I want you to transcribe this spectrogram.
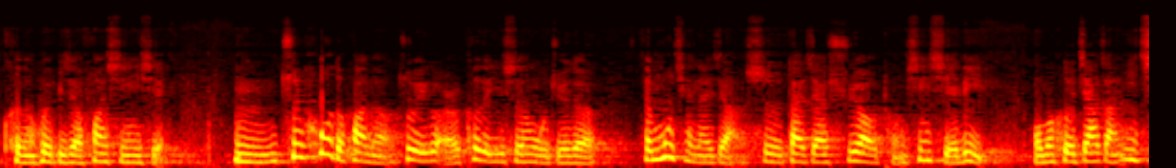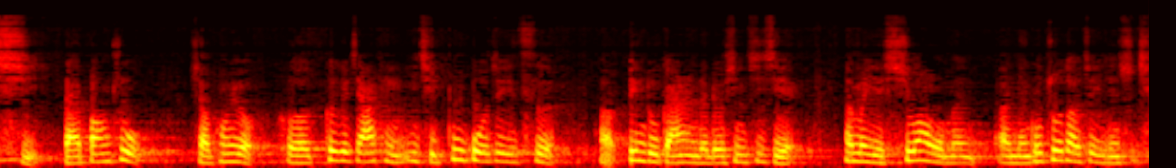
可能会比较放心一些。嗯，最后的话呢，作为一个儿科的医生，我觉得在目前来讲是大家需要同心协力，我们和家长一起来帮助小朋友和各个家庭一起度过这一次。呃，病毒感染的流行季节，那么也希望我们呃能够做到这一件事情。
